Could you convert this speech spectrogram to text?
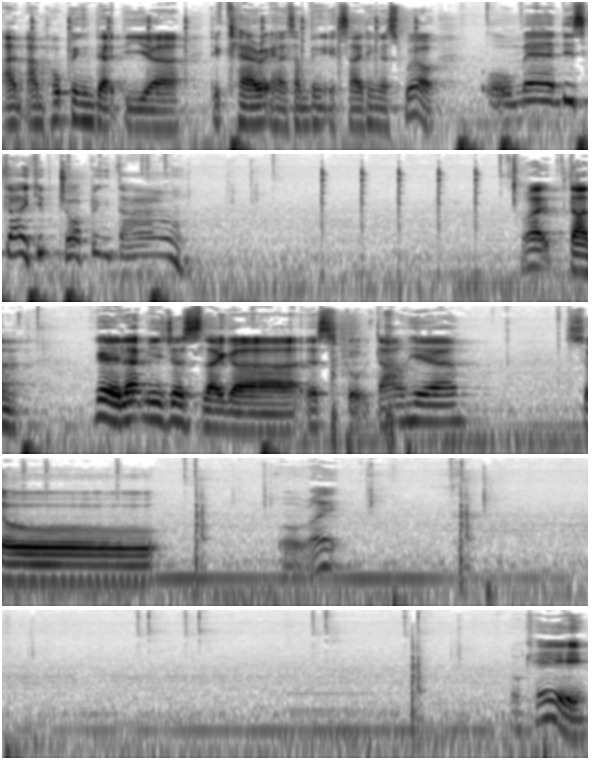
I'm, I'm hoping that the uh, the cleric has something exciting as well. Oh man, this guy keep dropping down. All right, done. Okay, let me just like uh let's go down here. So, all right. Okay.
